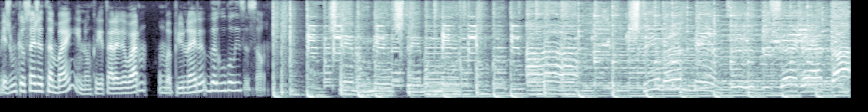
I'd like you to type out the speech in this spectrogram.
mesmo que eu seja também, e não queria estar a gabar-me, uma pioneira da globalização. Extremamente, extremamente. Ah, extremamente desagradável.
